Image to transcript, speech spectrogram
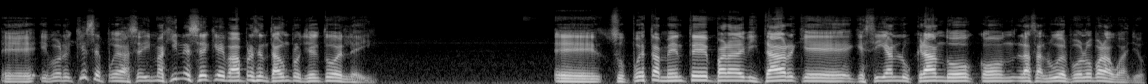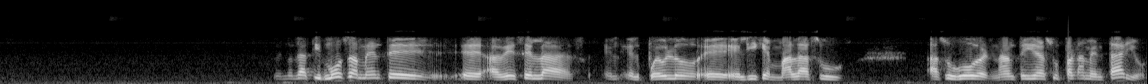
Eh, y bueno, ¿qué se puede hacer? Imagínese que va a presentar un proyecto de ley eh, supuestamente para evitar que, que, sigan lucrando con la salud del pueblo paraguayo? Bueno, lastimosamente eh, a veces las, el, pueblo eh, elige mal a su a su gobernante y a su parlamentario.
